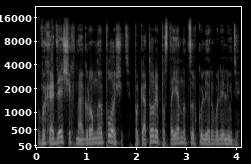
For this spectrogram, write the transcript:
выходящих на огромную площадь, по которой постоянно циркулировали люди.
